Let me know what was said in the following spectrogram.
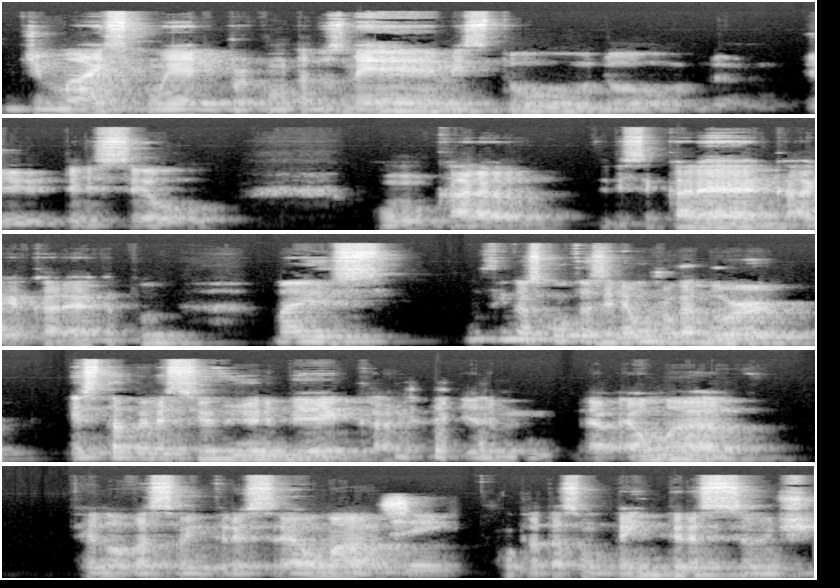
demais com ele por conta dos memes, tudo, de, de ele ser o, um cara, de ser careca, águia careca, tudo. Mas, no fim das contas, ele é um jogador estabelecido de NBA, cara. Ele é, é uma renovação interessante, é uma Sim. contratação bem interessante.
